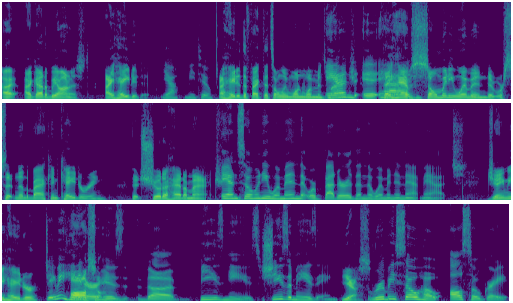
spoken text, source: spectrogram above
I, I got to be honest, I hated it. yeah, me too. I hated the fact that's only one women's And match. it they have so many women that were sitting in the back and catering that should have had a match. And so many women that were better than the women in that match. Jamie Hayter, Jamie Hayter Awesome. is the bee's knees. She's amazing. yes, Ruby Soho, also great.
